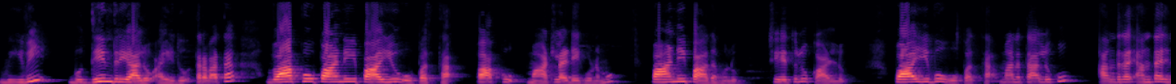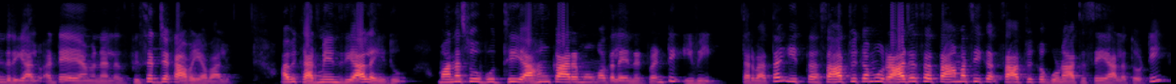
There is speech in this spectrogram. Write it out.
ఇవి బుద్ధీంద్రియాలు ఐదు. తర్వాత వాకు పాణి పాయు ఉపస్థ. వాకు మాట్లాడే గుణము పాణి పాదములు చేతులు కాళ్ళు. పాయువు ఉపస్థ. మన తాలూకు అంతర అంతరింద్రియాలు అంటే ఏమైనా విసర్జక అవయవాలు. అవి కర్మేంద్రియాలు ఐదు. మనసు బుద్ధి అహంకారము మొదలైనటువంటి ఇవి. తర్వాత ఈ సాత్వికము రాజస తామసిక సాత్విక గుణాతిశయాలతోటి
